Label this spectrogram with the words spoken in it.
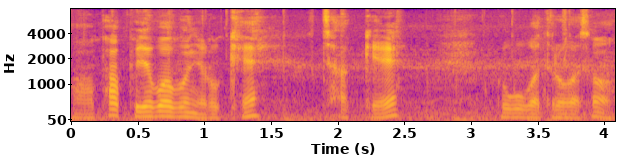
어, 파프 협업은 이렇게 작게 로고가 들어가서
